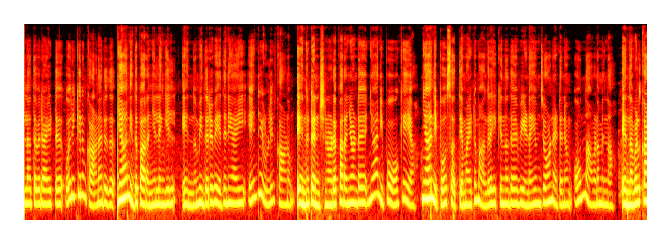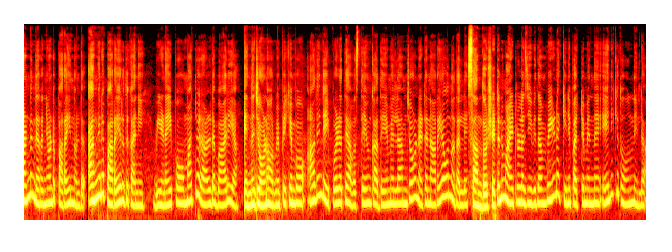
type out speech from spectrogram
വികാരമില്ലാത്തവരായിട്ട് ഒരിക്കലും കാണരുത്. ഞാൻ ഇത് പറഞ്ഞില്ലെങ്കിൽ എന്നും ഇതൊരു വേദനയായി എന്റെ ഉള്ളിൽ കാണും. എന്ന് ടെൻഷനോടെ പറഞ്ഞോണ്ട് ഞാനിപ്പോ ഓക്കെയാ. ഞാനിപ്പോ സത്യമായിട്ടും ആഗ്രഹിക്കുന്നത് വീണയും ജോൺ ഏട്ടനും ഒന്നാവണമെന്നാ. എന്നവൾ കണ്ണു നിറഞ്ഞോണ്ട് പറയുന്നുണ്ട്. അങ്ങനെ പറയരുത് കനി. വീണ ഇപ്പോ മറ്റൊരാളുടെ ഭാര്യയാ. എന്ന് ജോൺ ഓർമ്മിപ്പിക്കുമ്പോ അതിന്റെ ഇപ്പോഴത്തെ അവസ്ഥയും കഥയും എല്ലാം ജോൺ ഏട്ടൻ അറിയാവുന്നതല്ലേ? സന്തോഷേട്ടനുമായിട്ടുള്ള ജീവിതം വീണക്കിനി പറ്റുമെന്ന് എനിക്ക് തോന്നുന്നില്ല.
